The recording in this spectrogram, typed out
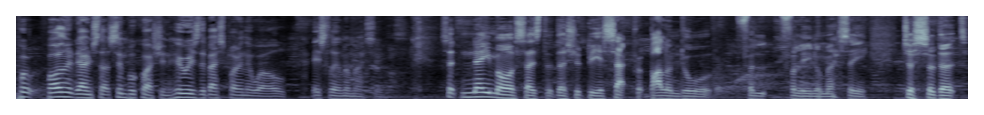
put boiling it down to that simple question, who is the best player in the world? It's Lionel Messi. So Neymar says that there should be a separate Ballon d'Or for for Lionel Messi, just so that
